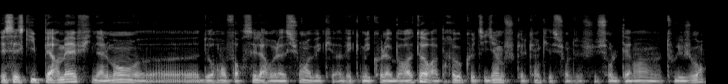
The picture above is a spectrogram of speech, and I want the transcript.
Et c'est ce qui permet finalement euh, de renforcer la relation avec, avec mes collaborateurs. Après, au quotidien, je suis quelqu'un qui est sur le, je suis sur le terrain tous les jours.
